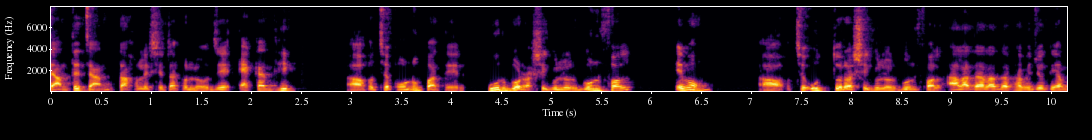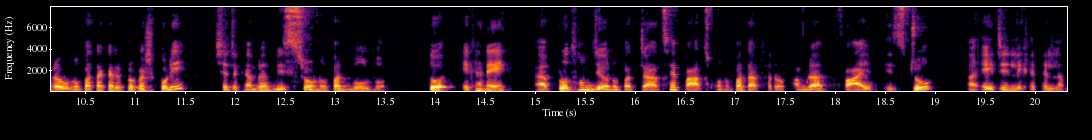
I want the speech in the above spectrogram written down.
জানতে চান, তাহলে সেটা হলো যে একাধিক হচ্ছে অনুপাতের পূর্ব রাশিগুলোর গুণফল এবং হচ্ছে উত্তর রাশিগুলোর গুণফল। আলাদা আলাদা ভাবে যদি আমরা অনুপাত আকারে প্রকাশ করি, সেটাকে আমরা মিশ্র অনুপাত বলব। তো এখানে প্রথম যে অনুপাতটা আছে, পাঁচ অনুপাত আঠারো, আমরা ফাইভ ইস টু এইটিন লিখে ফেললাম।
